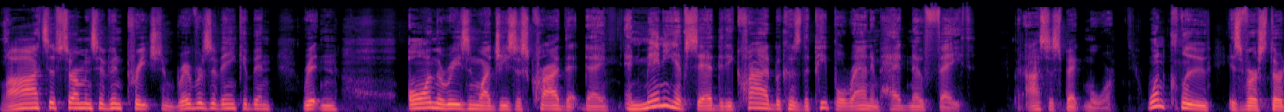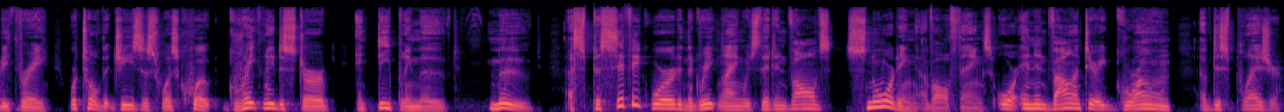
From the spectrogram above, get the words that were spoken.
Lots of sermons have been preached and rivers of ink have been written on the reason why Jesus cried that day. And many have said that he cried because the people around him had no faith. But I suspect more. One clue is verse 33. We're told that Jesus was, quote, greatly disturbed and deeply moved. Moved, a specific word in the Greek language that involves snorting of all things or an involuntary groan of displeasure.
